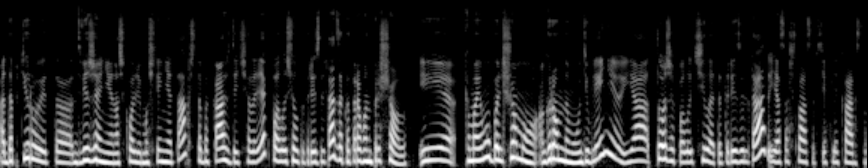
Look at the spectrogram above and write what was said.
адаптирует э, движение на школе мышления так, чтобы каждый человек получил тот результат, за которым он пришел. И к моему большому, огромному удивлению, я тоже получила этот результат. Я сошла со всех лекарств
